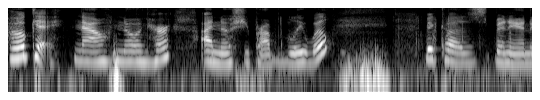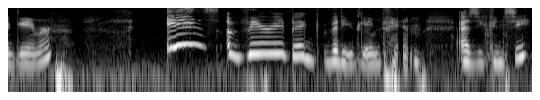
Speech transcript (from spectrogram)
Okay, now knowing her, I know she probably will because Banana Gamer is a very big video game fan. As you can see,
